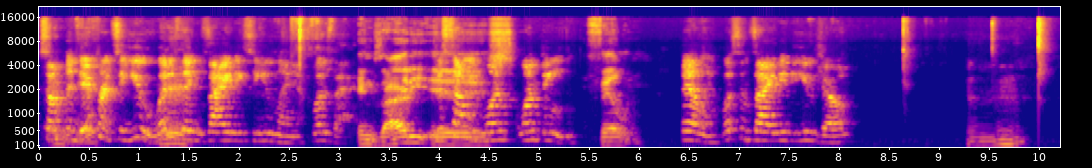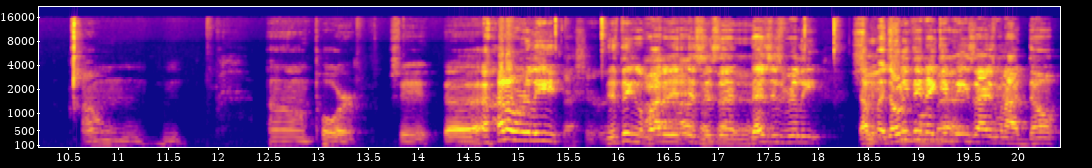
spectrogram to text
something different to you. What is Yeah. anxiety to you, Lance? What is that? Anxiety Just is Just tell me one one thing. failing. Failing. What's anxiety to you, Joe? Mm-hmm. Um, um, poor shit. Uh, I don't really. That shit. The thing about I- it I is take just that, that yeah. that's just really Shit- the only thing that gives me anxiety is when I don't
